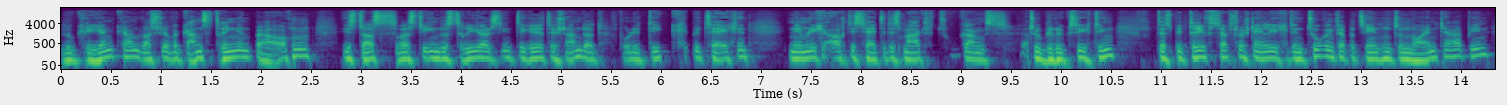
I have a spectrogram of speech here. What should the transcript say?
lukrieren kann. Was wir aber ganz dringend brauchen, ist das, was die Industrie als integrierte Standortpolitik bezeichnet, nämlich auch die Seite des Marktzugangs zu berücksichtigen. Das betrifft selbstverständlich den Zugang der Patienten zu neuen Therapien,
